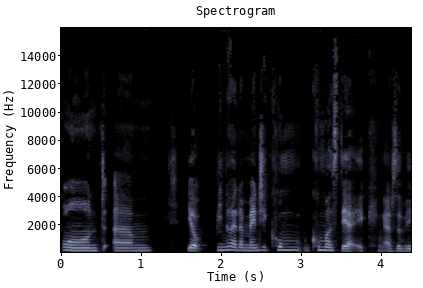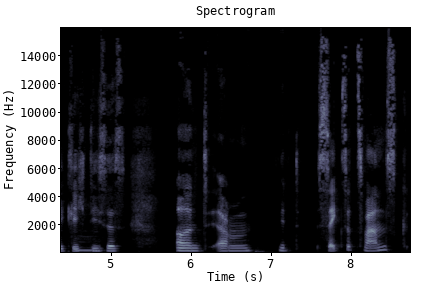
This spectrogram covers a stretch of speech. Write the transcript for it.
Und ähm, ja, bin halt ein Mensch, ich komme komm aus der Ecken. Also wirklich Mhm. dieses. Und ähm, mit 26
